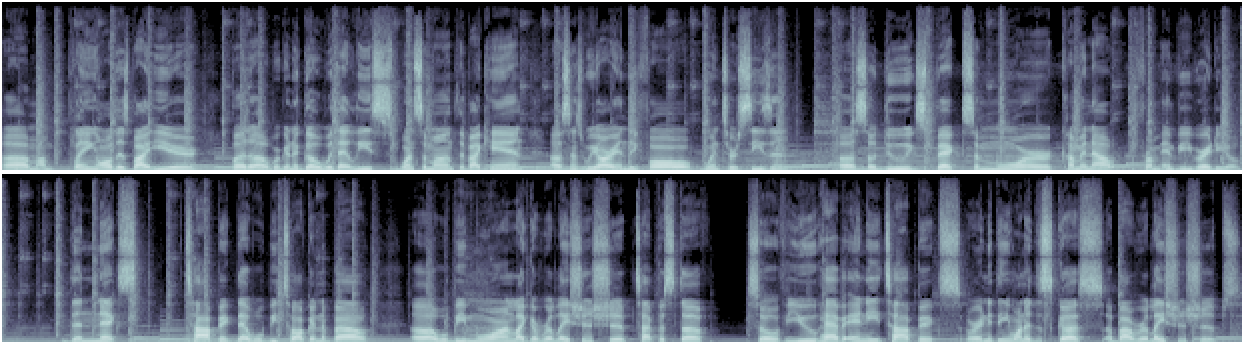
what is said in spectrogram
Um, I'm playing all this by ear, but uh, we're gonna go with at least once a month if I can, uh, since we are in the fall winter season. Uh, so do expect some more coming out from NV Radio. The next topic that we'll be talking about uh, will be more on like a relationship type of stuff. So if you have any topics or anything you want to discuss about relationships,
